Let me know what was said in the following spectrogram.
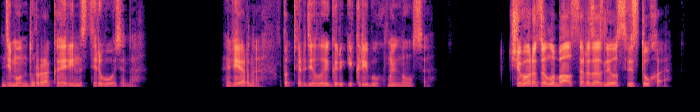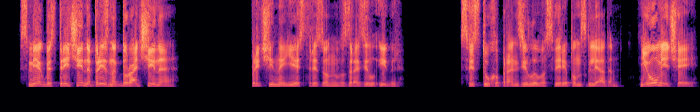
Димон дурак, а Ирина стервозина. «Верно», — подтвердил Игорь и криво ухмыльнулся. «Чего разулыбался?» — разозлилась свистуха. «Смех без причины — признак дурачины!» «Причина есть», — резонно возразил Игорь. Свистуха пронзила его свирепым взглядом. «Не умничай!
